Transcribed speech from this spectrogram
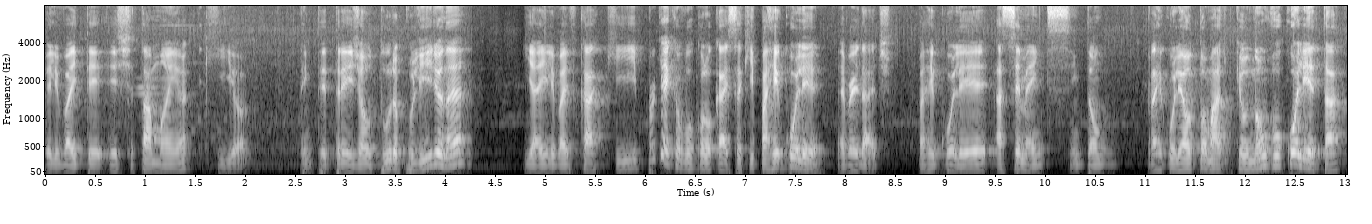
ele vai ter este tamanho aqui, ó. Tem que ter 3 de altura pro lírio, né? E aí ele vai ficar aqui. Por que, que eu vou colocar isso aqui? Para recolher, é verdade. Para recolher as sementes. Então, para recolher automático. Porque eu não vou colher, tá?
